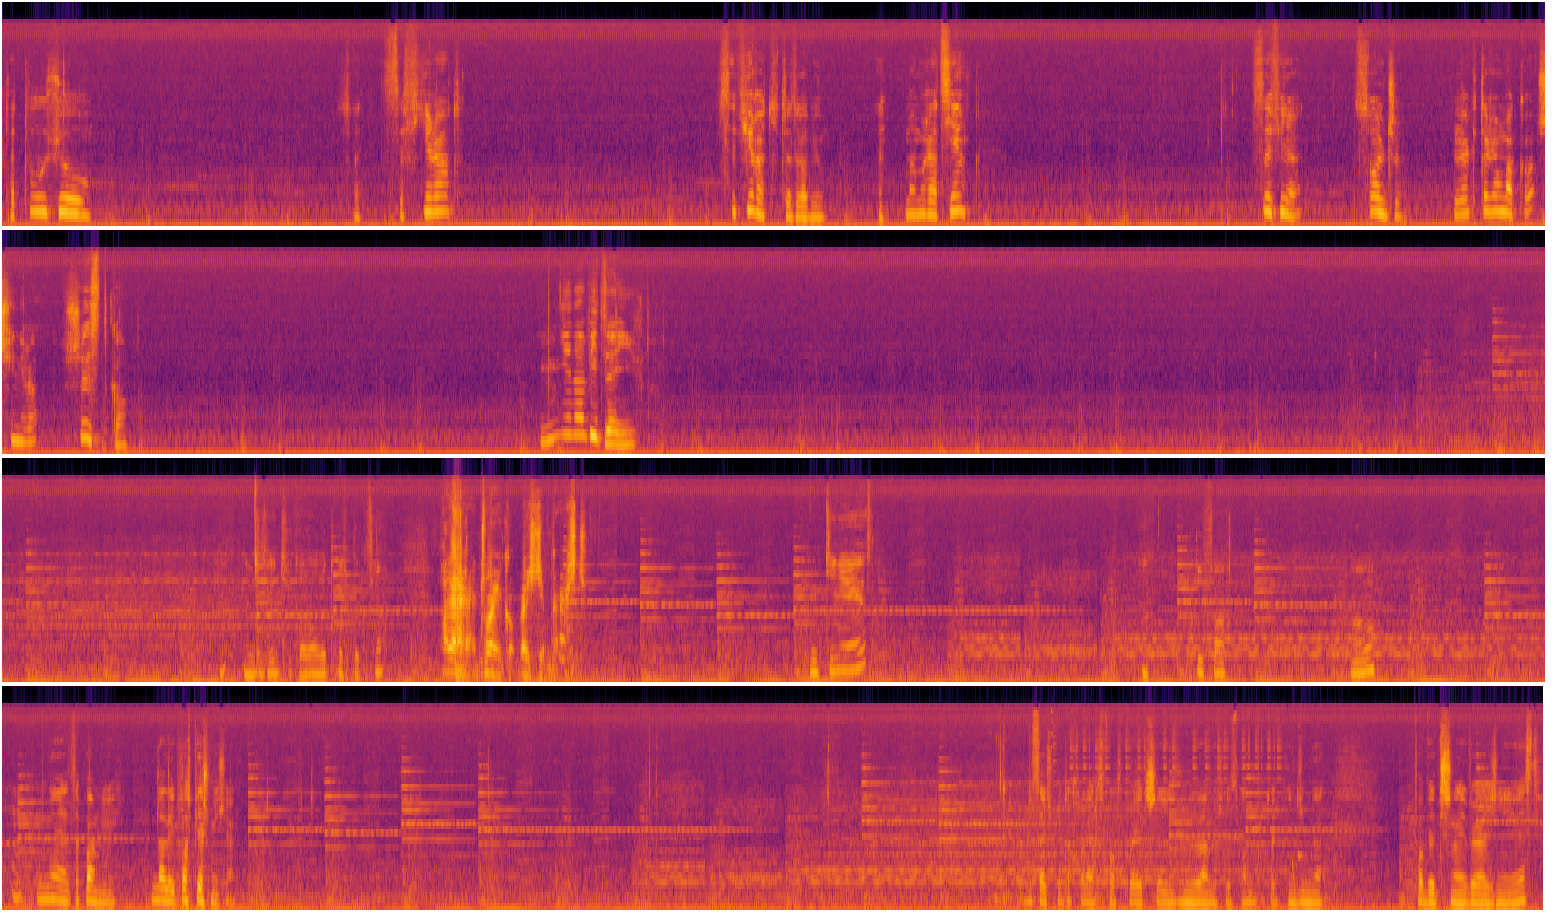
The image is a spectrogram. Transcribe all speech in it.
Tatusiu! Se Sefirot? Sefirot ci to zrobił. E, mam rację? Sefirot, Soldier, reaktor Mako, Shinra, wszystko. Nienawidzę ich. Dosyć ciekawa retrospekcja. Ale człowieku, weź się wreszcie. Nie jest? Tifa. No. Nie, zapomnij. Dalej, pospieszmy się. Wysadźmy to cholerstwo w powietrze i zmywamy się stąd, bo takie dziwne powietrze najwyraźniej jest.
